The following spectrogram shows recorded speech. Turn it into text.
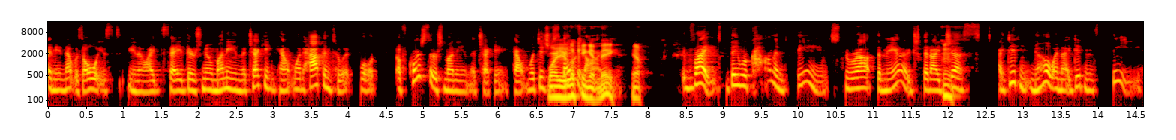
I mean, that was always, you know, I'd say there's no money in the checking account. What happened to it? Well, of course there's money in the checking account. What did you Why are you spend it looking at me? Yeah. Right. They were common themes throughout the marriage that I Hmm. just I didn't know and I didn't see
